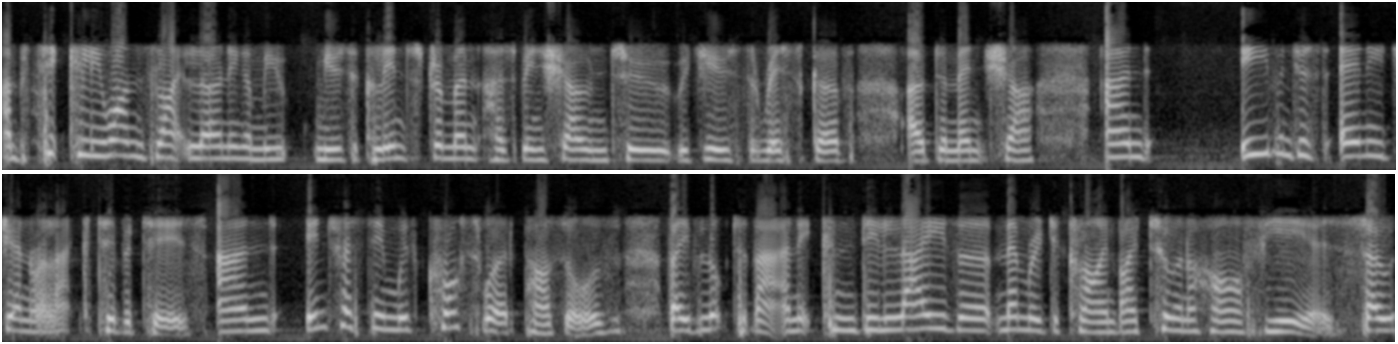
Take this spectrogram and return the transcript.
and particularly ones like learning a mu- musical instrument has been shown to reduce the risk of uh, dementia. And even just any general activities. And interesting with crossword puzzles, they've looked at that and it can delay the memory decline by two and a half years. So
